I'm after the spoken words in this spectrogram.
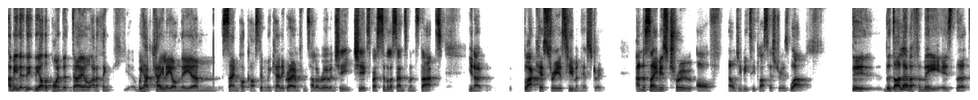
I mean, the, the other point that Dale and I think we had Kaylee on the um, same podcast, didn't we? Kaylee Graham from Telaroo, and she she expressed similar sentiments that you know, Black history is human history, and the same is true of LGBT plus history as well. the The dilemma for me is that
